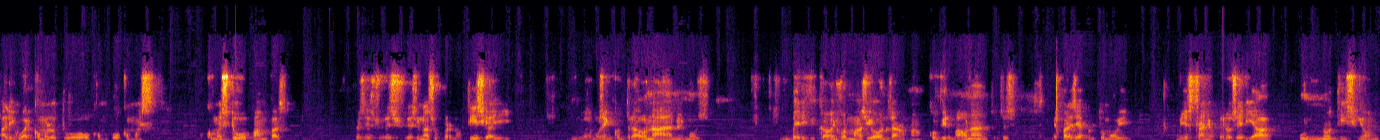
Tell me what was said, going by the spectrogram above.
al igual como lo tuvo o como, es, como estuvo Pampas, pues es, es, una super noticia y no hemos encontrado nada, no hemos verificado información, o sea, no, han confirmado nada, entonces me parece de pronto muy, muy extraño, pero sería un notición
